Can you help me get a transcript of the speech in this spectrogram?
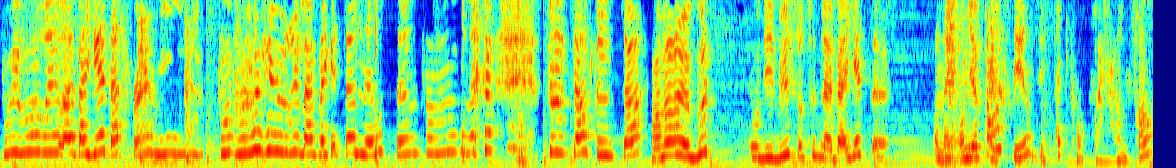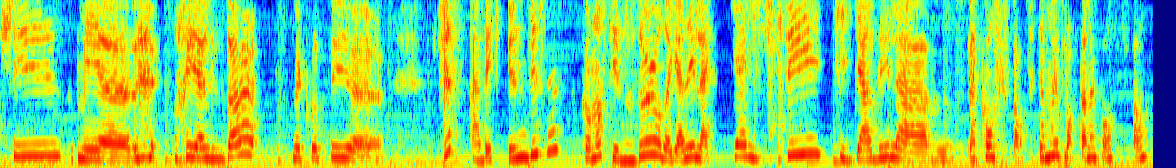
Pouvez-vous ouvrir la baguette à Fernie Pouvez-vous ouvrir la baguette à Nelson Tout le temps, tout le temps. Pendant un bout, au début, surtout de la baguette, on, on y a pensé. On s'est peut-être qu'on pourrait faire une franchise. Mais en réalisant le côté juste avec une business, comment c'est dur de garder la qualité puis de garder la, la consistance. C'est tellement important la consistance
